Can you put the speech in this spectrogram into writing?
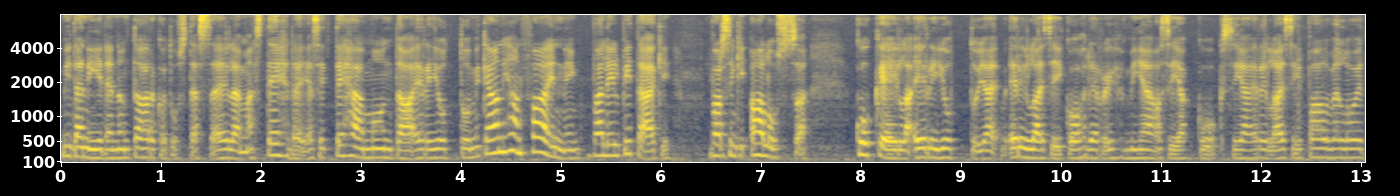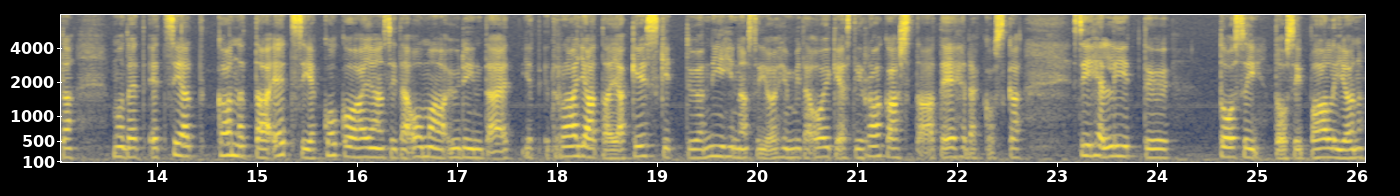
mitä niiden on tarkoitus tässä elämässä tehdä. Ja sitten tehdään montaa eri juttua, mikä on ihan fine, niin välillä pitääkin, varsinkin alussa kokeilla eri juttuja, erilaisia kohderyhmiä, asiakkuuksia, erilaisia palveluita, mutta et, et sieltä kannattaa etsiä koko ajan sitä omaa ydintä, että et, et rajata ja keskittyä niihin asioihin, mitä oikeasti rakastaa tehdä, koska siihen liittyy tosi, tosi paljon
